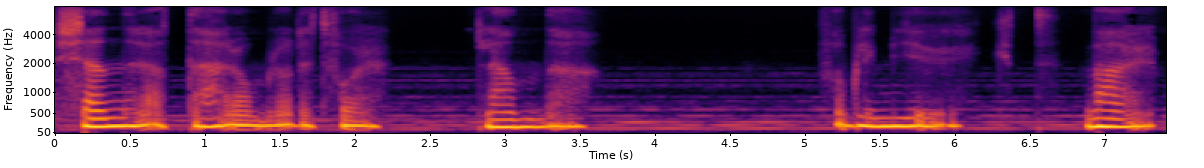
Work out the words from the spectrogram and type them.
Känner att det här området får landa. Får bli mjukt, varmt.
